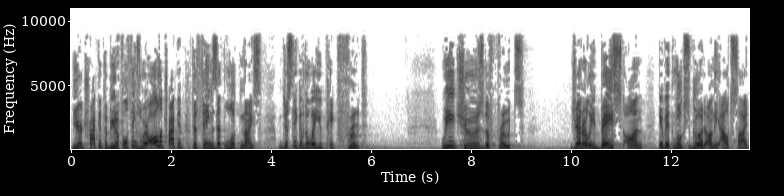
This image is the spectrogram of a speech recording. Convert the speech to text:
You're attracted to beautiful things. We're all attracted to things that look nice. Just think of the way you pick fruit. We choose the fruit generally based on if it looks good on the outside,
